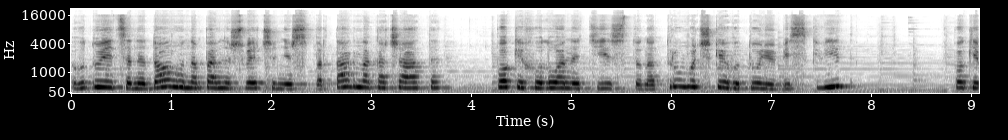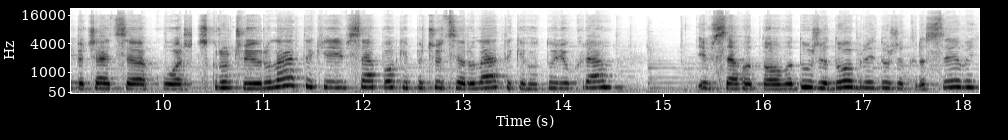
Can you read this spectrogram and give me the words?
Готується недовго, напевне, швидше, ніж спартак накачати. Поки холоне тісто на трубочки, готую бісквіт. Поки печеться корж, скручую рулетики і все, поки печуться рулетики, готую крем і все готово. Дуже добрий, дуже красивий.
